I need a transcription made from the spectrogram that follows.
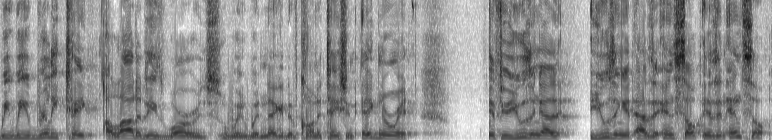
We we really take a lot of these words with, with negative connotation. Ignorant, if you're using it using it as an insult is an insult,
